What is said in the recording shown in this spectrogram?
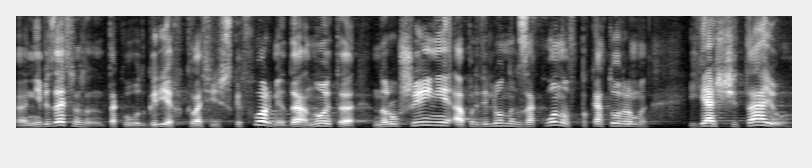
э, не обязательно такой вот грех в классической форме, да, но это нарушение определенных законов, по которым я считаю,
